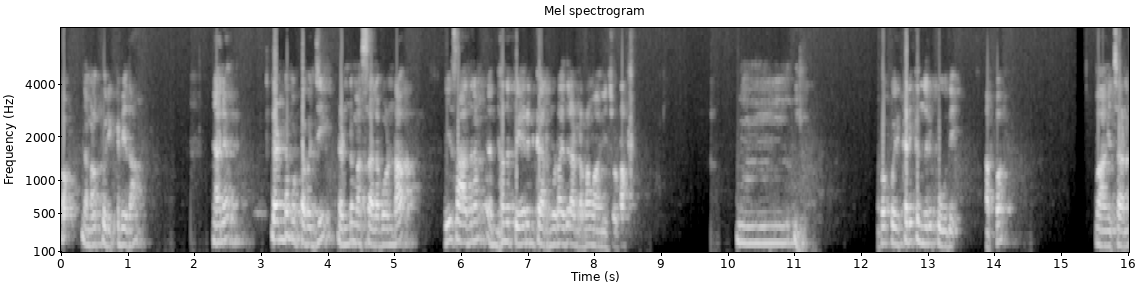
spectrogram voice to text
അപ്പോൾ നമ്മൾ പൊരിക്കടി ഇതാ. ഞാൻ രണ്ട് മുട്ട ബജ്ജി രണ്ട് മസാല ബോണ്ട. ഈ സാധനം എന്താന്ന് പേര് എനിക്ക് അറിഞ്ഞൂടാ ഇത് രണ്ടെണ്ണം വാങ്ങിച്ചോട്ടാ. അപ്പൊ പൊരിക്കടിക്കുന്നൊരു പൂതി. അപ്പൊ വാങ്ങിച്ചാണ്.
